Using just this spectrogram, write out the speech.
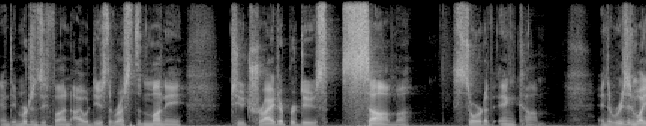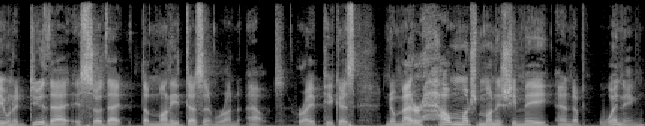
and the emergency fund, I would use the rest of the money to try to produce some sort of income. And the reason why you want to do that is so that the money doesn't run out, right? Because no matter how much money she may end up winning,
